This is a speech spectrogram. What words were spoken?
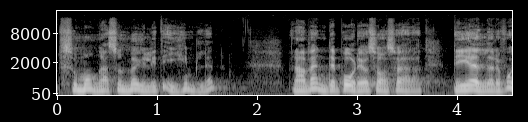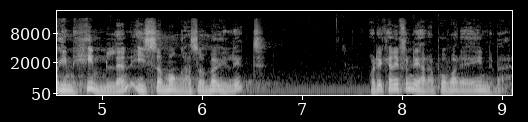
Så många som möjligt i himlen. Men han vände på det och sa så här att det gäller att få in himlen i så många som möjligt. Och det kan ni fundera på vad det innebär.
